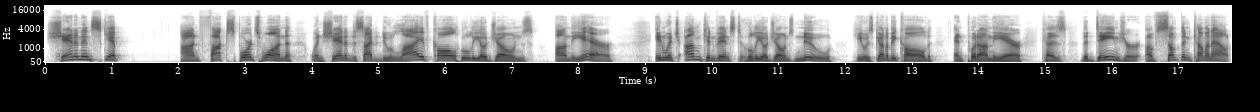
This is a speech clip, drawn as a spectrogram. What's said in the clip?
Shannon and Skip on Fox Sports 1 when Shannon decided to do live call Julio Jones on the air, in which I'm convinced Julio Jones knew he was going to be called and put on the air because the danger of something coming out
